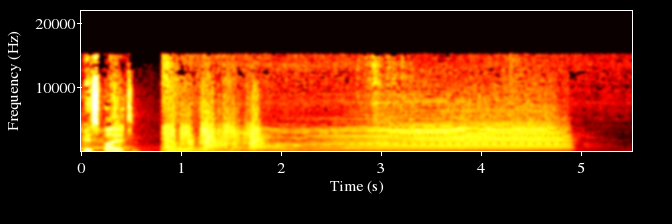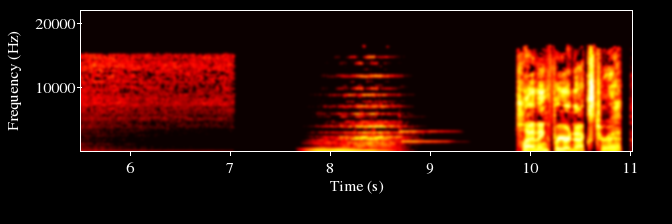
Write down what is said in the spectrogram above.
bis bald. Planning for your next trip?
